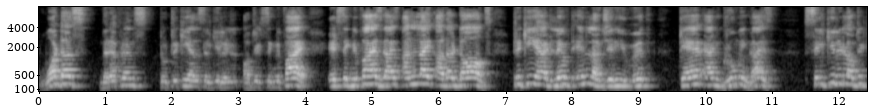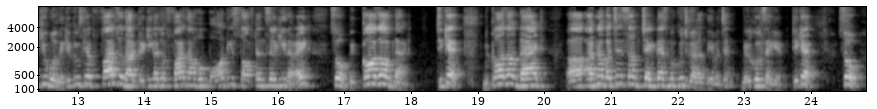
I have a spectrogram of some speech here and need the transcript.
What does the reference to Tricky as a silky little object signify? It signifies, guys, unlike other dogs, Tricky had lived in luxury with care and grooming. Guys, Silky little object क्यों बोलते क्योंकि उसके फर जो था ट्रिकी का जो फर था वो बहुत ही सॉफ्ट एंड सिल्की था right so because of that ठीक है? बिकॉज़ ऑफ़ दैट अर्ना बच्चे सब चेक टेस्ट में कुछ गलत नहीं है बच्चे। बिल्कुल सही है ठीक है? सो so,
